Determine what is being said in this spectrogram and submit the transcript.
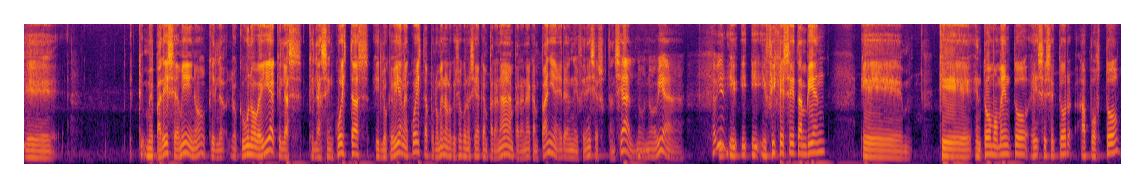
eh, que me parece a mí, ¿no? Que lo, lo que uno veía, que las, que las encuestas, y lo que veía en la encuesta, por lo menos lo que yo conocía acá en Paraná, en Paraná Campaña, era una diferencia sustancial, no, no había. Está bien. Y, y- y- y fíjese también eh, que en todo momento ese sector apostó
